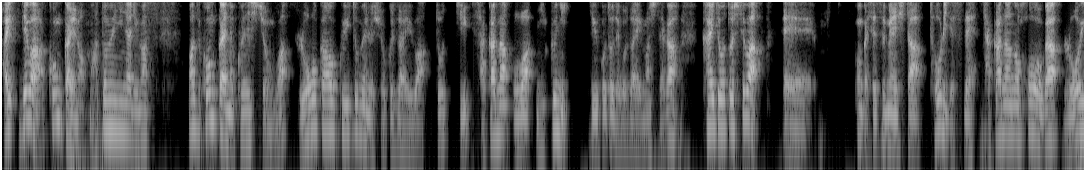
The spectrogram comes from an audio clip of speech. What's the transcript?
はい。では、今回のまとめになります。まず今回のクエスチョンは、老化を食い止める食材はどっち？魚、おは、肉に？ということでございましたが、回答としては、えー、今回説明した通りですね、魚の方が老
